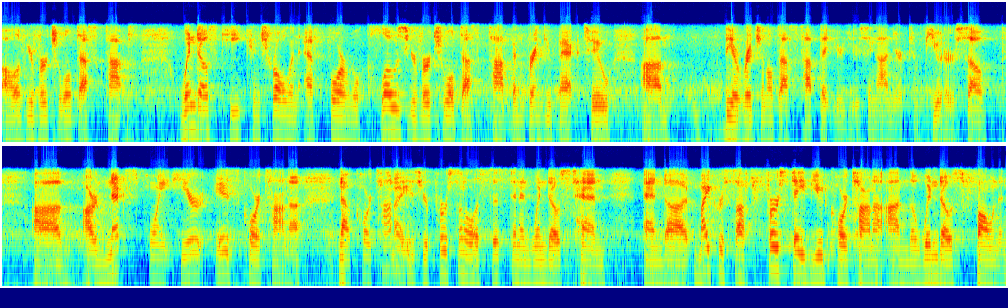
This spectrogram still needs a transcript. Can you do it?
all of your virtual desktops, Windows key Control and F4 will close your virtual desktop and bring you back to um, the original desktop that you're using on your computer. So um, our next point here is Cortana. Now Cortana is your personal assistant in Windows 10 and uh, Microsoft first debuted Cortana on the Windows Phone in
